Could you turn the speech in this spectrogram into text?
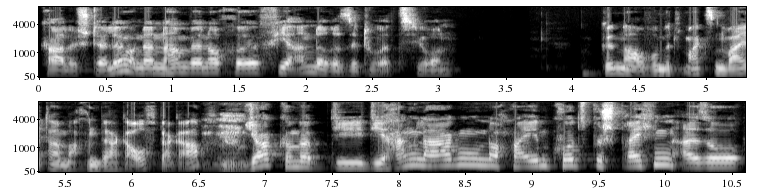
kahle Stelle und dann haben wir noch äh, vier andere Situationen. Genau, womit magst du weitermachen? Bergauf, bergab? Ja, können wir die, die Hanglagen noch mal eben kurz besprechen. Also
